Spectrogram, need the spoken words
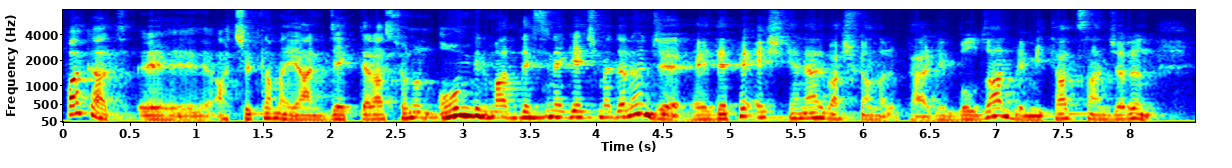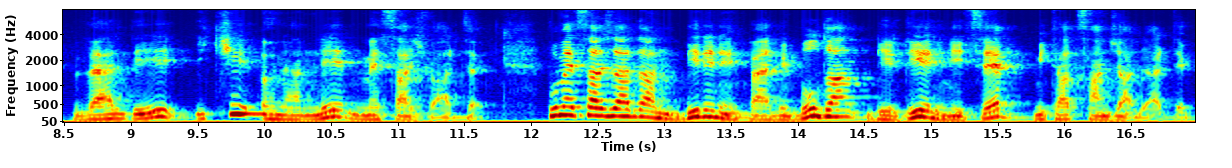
Fakat e, açıklama yani deklarasyonun 11 maddesine geçmeden önce HDP eş genel başkanları Pervin Buldan ve Mithat Sancar'ın verdiği iki önemli mesaj vardı. Bu mesajlardan birini Pervin Buldan, bir diğerini ise Mithat Sancar verdi.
